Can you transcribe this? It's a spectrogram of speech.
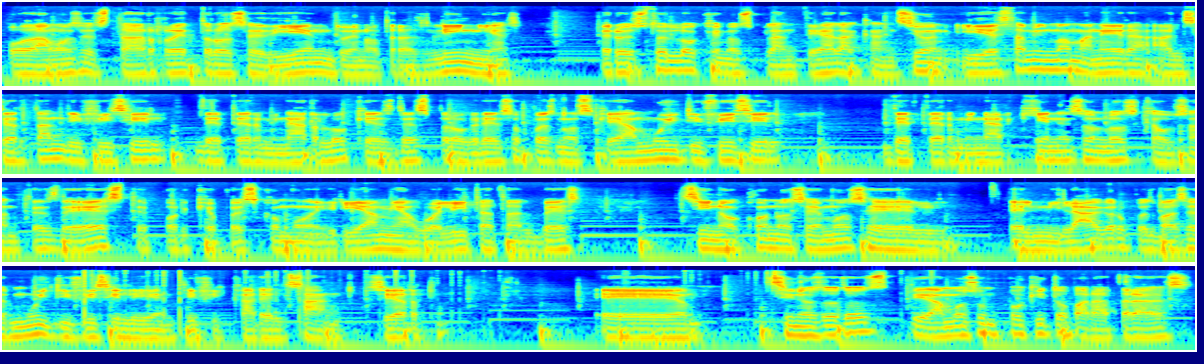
podamos estar retrocediendo en otras líneas, pero esto es lo que nos plantea la canción y de esta misma manera, al ser tan difícil determinar lo que es desprogreso, pues nos queda muy difícil determinar quiénes son los causantes de este, porque pues como diría mi abuelita tal vez, si no conocemos el, el milagro, pues va a ser muy difícil identificar el santo, ¿cierto? Eh, si nosotros tiramos un poquito para atrás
